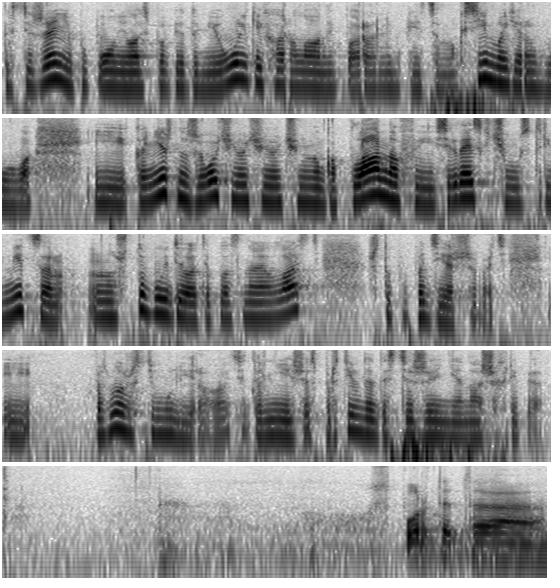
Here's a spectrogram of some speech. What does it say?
достижений пополнилась победами Ольги Харлан и паралимпийца Максима Ярового. И, конечно же, очень-очень-очень много планов, и всегда есть к чему стремиться. Но что будет делать областная власть, чтобы поддерживать? И возможно, стимулировать дальнейшее спортивное достижение наших ребят? Спорт – это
